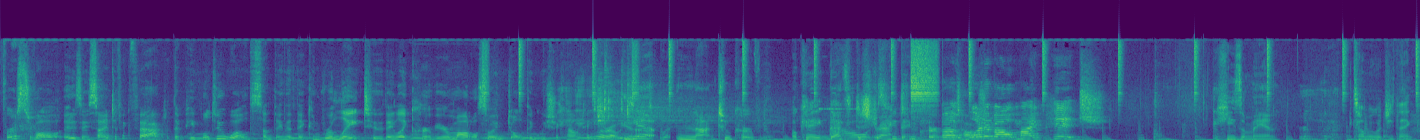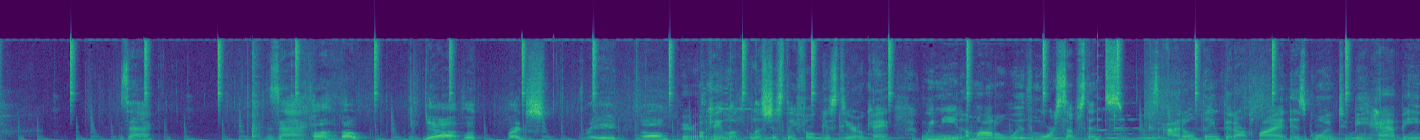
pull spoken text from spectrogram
First of all, it is a scientific fact that people do well with something that they can relate to. They like curvier models, so I don't think we should count Taylor out yet. Yeah, but not too curvy, okay? That's How is he too distracting. curvy, But Natasha? what about my pitch? He's a man. Tell me what you think. Zach? Zach. Huh? Oh, yeah, look, legs, great. Um, Okay, look, let's just stay focused here, okay? We need a model with more substance because I don't think that our client is going to be happy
